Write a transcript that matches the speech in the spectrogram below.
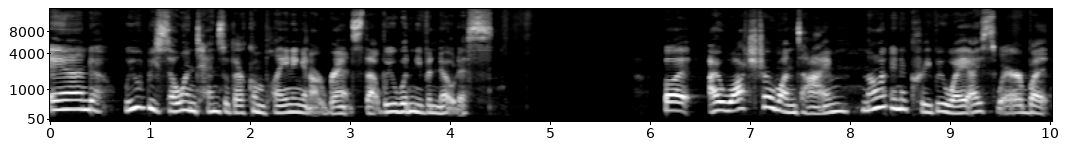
and we would be so intense with our complaining and our rants that we wouldn't even notice but I watched her one time, not in a creepy way, I swear, but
